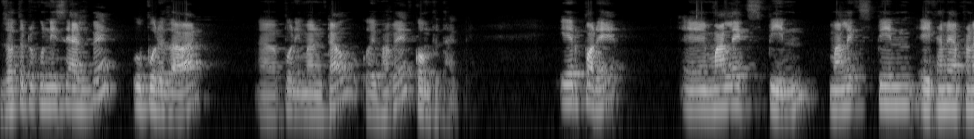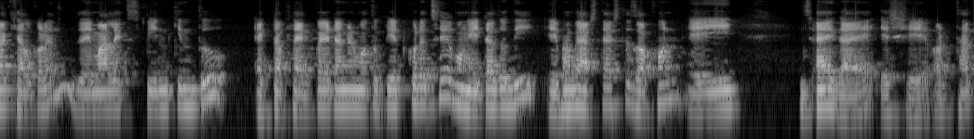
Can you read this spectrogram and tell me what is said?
যতটুকু নিচে আসবে, উপরে যাওয়ার পরিমাণটাও ওইভাবে কমতে থাকবে। এরপরে মালেক স্পিন। মালেক স্পিন, এখানে আপনারা খেয়াল করেন যে মালেক স্পিন কিন্তু একটা ফ্ল্যাগ প্যাটার্নের মতো ক্রিয়েট করেছে এবং এটা যদি এভাবে আস্তে আস্তে যখন এই জায়গায় এসে অর্থাৎ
